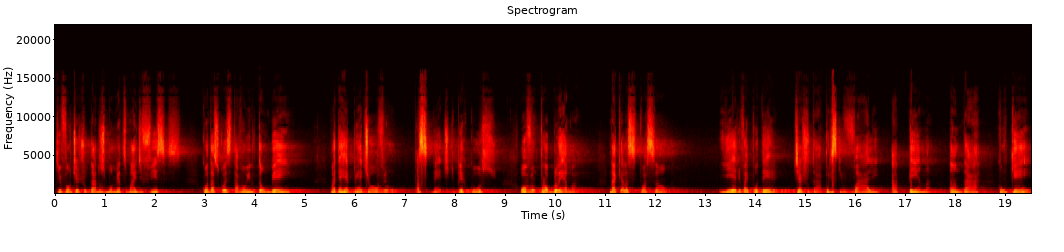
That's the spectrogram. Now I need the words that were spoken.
que vão te ajudar nos momentos mais difíceis, quando as coisas estavam indo tão bem, mas de repente houve um acidente de percurso, houve um problema naquela situação, e ele vai poder te ajudar. Por isso que vale a pena andar com quem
